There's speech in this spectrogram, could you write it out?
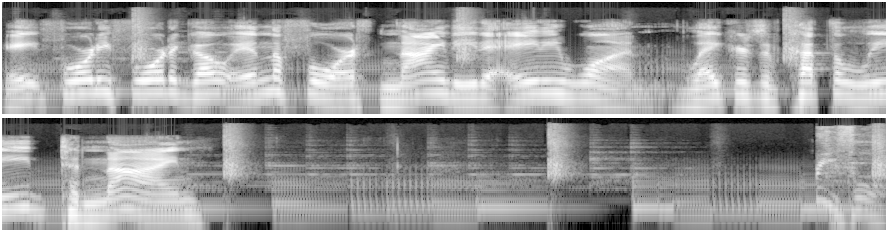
844 to go in the fourth, 90 to 81. Lakers have cut the lead to nine. Three, four.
